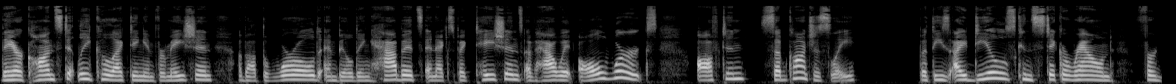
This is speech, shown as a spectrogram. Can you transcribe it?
They are constantly collecting information about the world and building habits and expectations of how it all works, often subconsciously, but these ideals can stick around for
